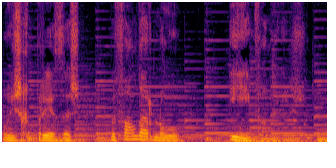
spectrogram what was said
Luís Represas, Mafalda Arnaud e Invalins.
